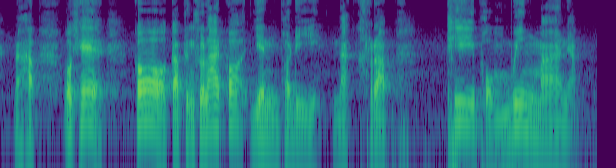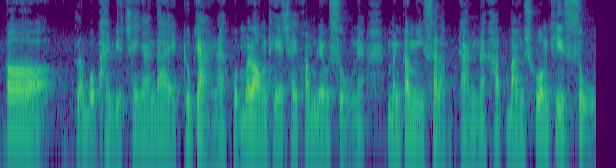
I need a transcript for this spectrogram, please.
ๆ นะครับ โอเค ก็กลับถึงสุราษฎร์ก็เย็นพอดีนะครับ ที่ผมวิ่งมาเนี่ยก็ ระบบไฮบริดใช้งานได้ทุกอย่างนะ ผมมาลองเทสใช้ความเร็วสูงเนี่ย มันก็มีสลับกันนะครับ บางช่วงที่สูง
